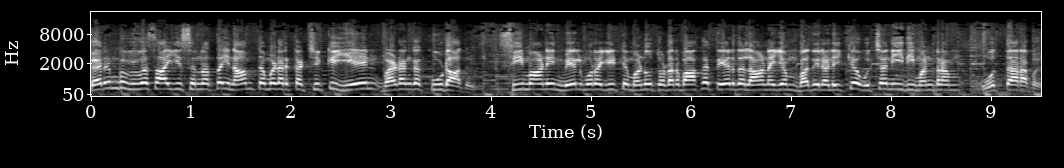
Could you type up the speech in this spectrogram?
கரும்பு விவசாயி சின்னத்தை நாம் தமிழர் கட்சிக்கு ஏன் வழங்கக்கூடாது? சீமானின் மேல்முறையீட்டு மனு தொடர்பாக தேர்தல் ஆணையம் பதிலளிக்க உச்சநீதிமன்றம் உத்தரவு.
